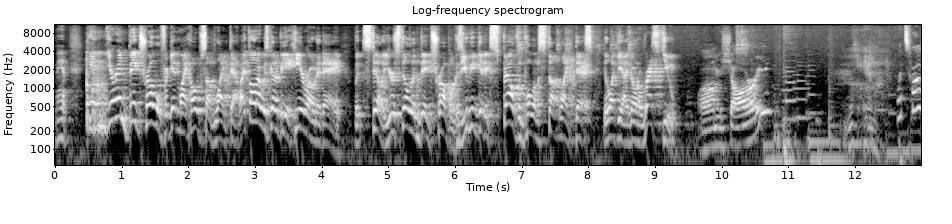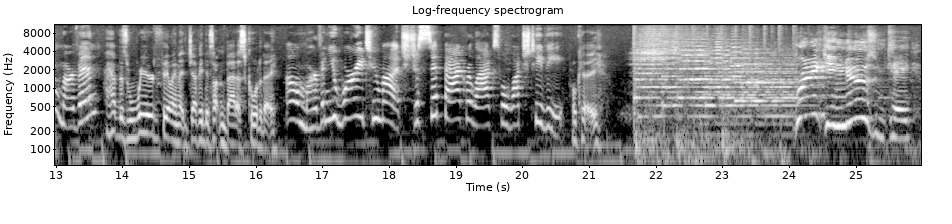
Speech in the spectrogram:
Man, kid, you're in big trouble for getting my hopes up like that. I thought I was gonna be a hero today, but still, you're still in big trouble because you could get expelled for pulling a stunt like this. You're lucky I don't arrest you. I'm sorry. What's wrong, Marvin? I have this weird feeling that Jeffy did something bad at school today. Oh, Marvin, you worry too much. Just sit back, relax, we'll watch TV. Okay. Breaking news, okay?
